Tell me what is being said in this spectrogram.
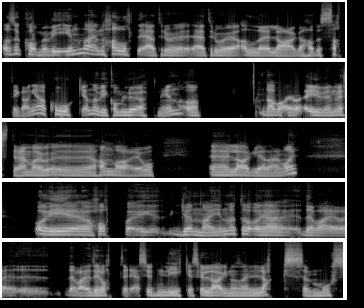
og, så, kommer vi inn, da, en halv Jeg tror, jeg tror alle laga hadde satt i gang ja, koken, og vi kom løpende inn. Og da var jo Øyvind Vesterheim var jo, Han var jo eh, laglederen vår. Og vi hoppa gønna inn, vet du, og jeg Det var jo det var jo et rotterace uten like. Jeg skulle lage noe sånn laksemos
